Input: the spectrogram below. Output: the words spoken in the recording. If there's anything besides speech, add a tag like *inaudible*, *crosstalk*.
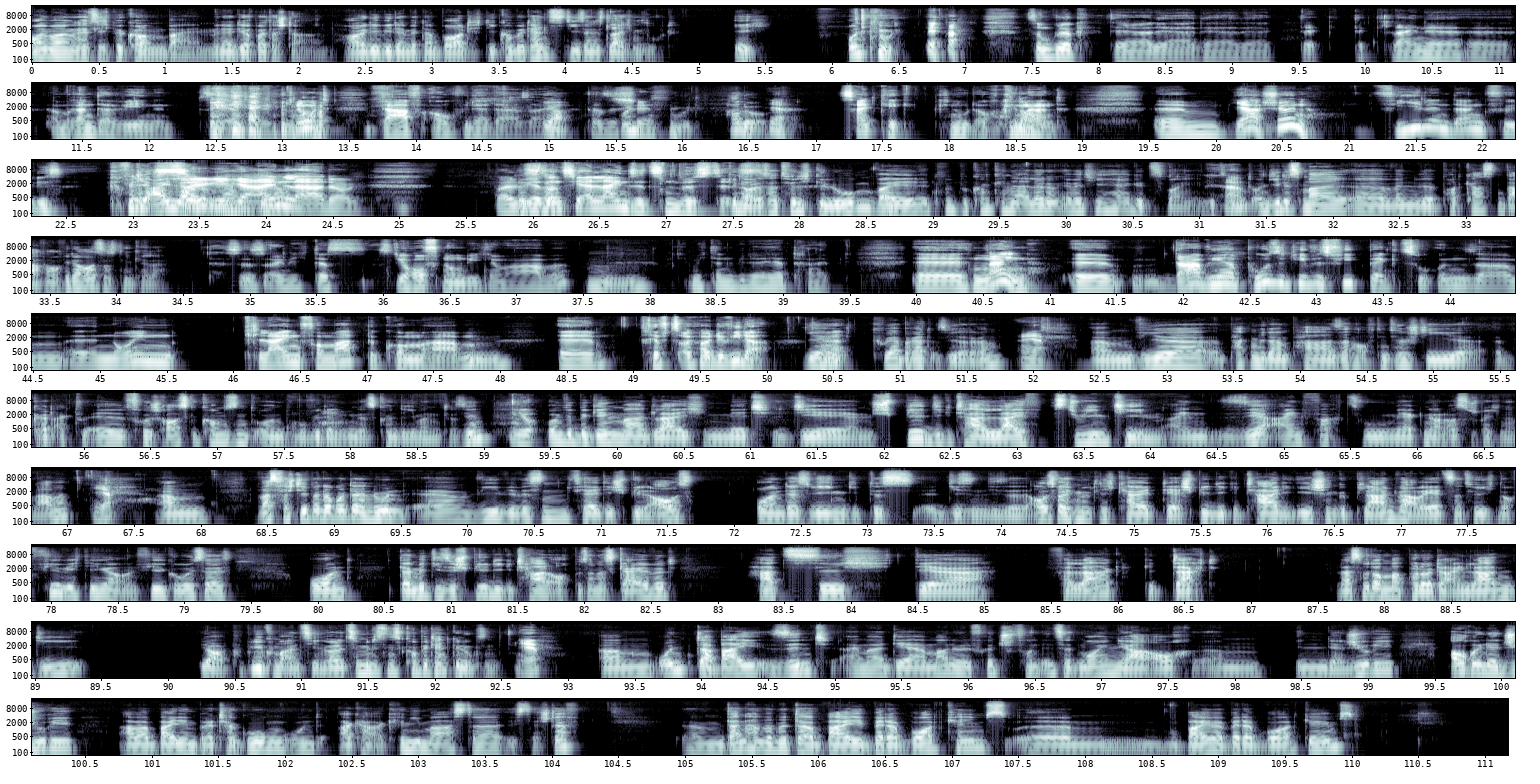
Moin Moin und herzlich willkommen beim Männer, die auf Bretter starren. Heute wieder mit an Bord die Kompetenz, die seinesgleichen sucht. Ich. Und Knut. Ja, zum Glück der, der, der, der, der, der kleine äh, am Rand erwähnen. *laughs* Ja, genau. Knut darf auch wieder da sein. Ja. Das ist schön. Knut. Hallo. Ja, Sidekick, Knut auch Genau. genannt. Ähm, ja, schön. Vielen Dank für diese Für die Einladung, ja, genau. Einladung. Weil Das du ja sonst hier allein sitzen müsstest. Genau, das ist natürlich gelogen, weil Knut bekommt keine Einladung, er wird hierher gezwungen. gezwungen. Und jedes Mal, äh, wenn wir podcasten, darf er auch wieder raus aus dem Keller. Das ist eigentlich das ist die Hoffnung, die ich immer habe. Hm. die mich dann wieder hertreibt. Äh, nein, äh, da wir positives Feedback zu unserem äh, neuen kleinen Format bekommen haben, Hm. äh, trifft's euch heute wieder. Yeah, Ja. Querbrett ist wieder dran. Ja. Ähm, wir packen wieder ein paar Sachen auf den Tisch, die äh, gerade aktuell frisch rausgekommen sind und wo wir denken, das könnte jemand interessieren. Jo. Und wir beginnen mal gleich mit dem Spiel Digital Live Stream Team. Ein sehr einfach zu merkender und auszusprechender Name. Ja. Ähm, was versteht man darunter? Nun, äh, wie wir wissen, fällt die Spiel aus. Und deswegen gibt es diesen, diese Ausweichmöglichkeit der Spiel Digital, die eh schon geplant war, aber jetzt natürlich noch viel wichtiger und viel größer ist. Und damit dieses Spiel digital auch besonders geil wird, hat sich der Verlag gedacht, lassen wir doch mal ein paar Leute einladen, die ja, Publikum anziehen oder zumindest kompetent genug sind. Ja. Ähm, und dabei sind einmal der Manuel Fritsch von Inside Moin ja auch ähm, in der Jury. Auch in der Jury, aber bei den Brettagogen und aka Krimi Master ist der Steff. Ähm, dann haben wir mit dabei Better Board Games, ähm, wobei bei Better Board Games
